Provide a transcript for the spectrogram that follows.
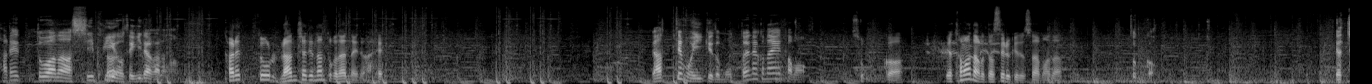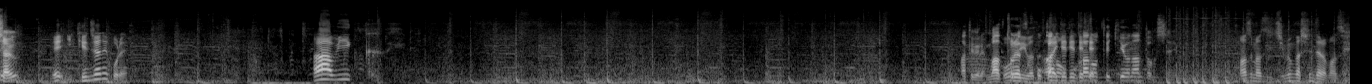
タレットはな CP の敵だからなタレット、ランチャーでなんとかなんないの？あれ。やってもいいけどもったいなくない？弾そっか。いや、弾なら出せるけどさ、まだ。そっか。やっちゃう？え、いけんじゃね？これ。あー、ウィック。待ってくれ。まあとりあえず他の他の敵をなんとかしないと。まずまずい自分が死んだらまずい。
